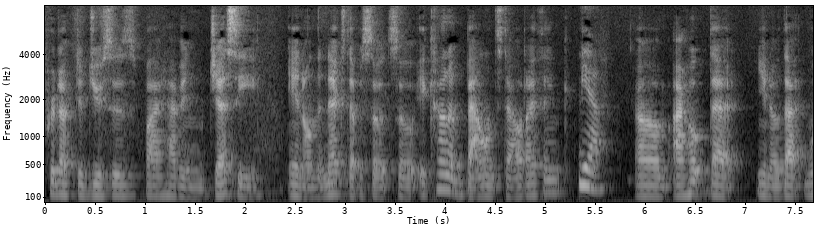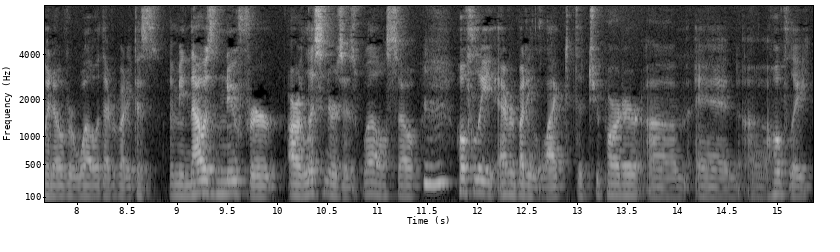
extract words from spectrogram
productive juices by having jesse in on the next episode so it kind of balanced out i think Yeah. um, I hope that you know that went over well with everybody because I mean that was new for our listeners as well. So hopefully everybody liked the two-parter, um, and uh, hopefully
